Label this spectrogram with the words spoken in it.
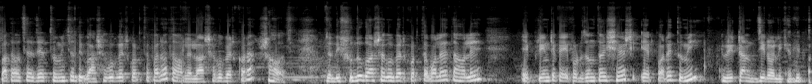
কথা হচ্ছে যে তুমি যদি গসাগু বের করতে পারো, তাহলে লসাগু বের করা সহজ। যদি শুধু গসাগু বের করতে বলে, তাহলে এই প্রিন্ট অ্যাপ এই পর্যন্তই শেষ। এরপরে তুমি রিটার্ন জিরো লিখে দিবা।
